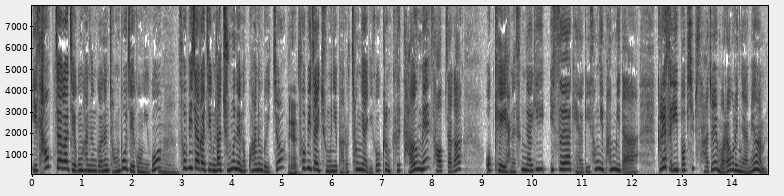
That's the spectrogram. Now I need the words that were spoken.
이 사업자가 제공하는 거는 정보 제공이고 음. 소비자가 지금 나 주문해 놓고 하는 거 있죠? 예. 소비자의 주문이 바로 청약이고 그럼 그 다음에 사업자가 오케이 하는 승낙이 있어야 계약이 성립합니다. 그래서 이 법 14조에 뭐라고 그랬냐면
